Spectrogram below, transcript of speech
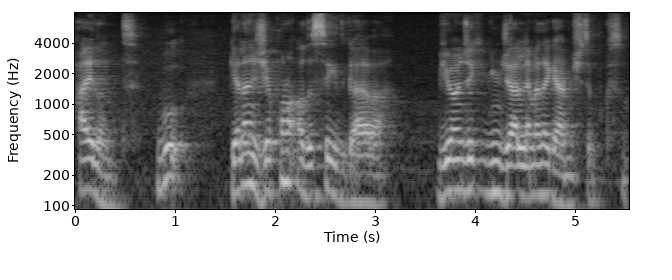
Island. Bu gelen Japon adasıydı galiba. Bir önceki güncellemede gelmişti bu kısım.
